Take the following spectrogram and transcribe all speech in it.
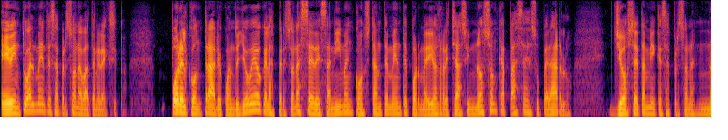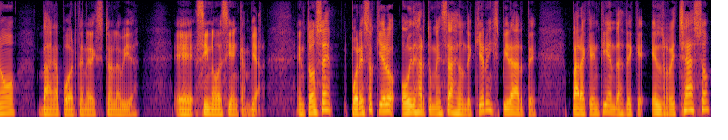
Eventualmente esa persona va a tener éxito. Por el contrario, cuando yo veo que las personas se desaniman constantemente por medio del rechazo y no son capaces de superarlo, yo sé también que esas personas no van a poder tener éxito en la vida eh, si no deciden cambiar. Entonces, por eso quiero hoy dejar tu mensaje donde quiero inspirarte para que entiendas de que el rechazo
